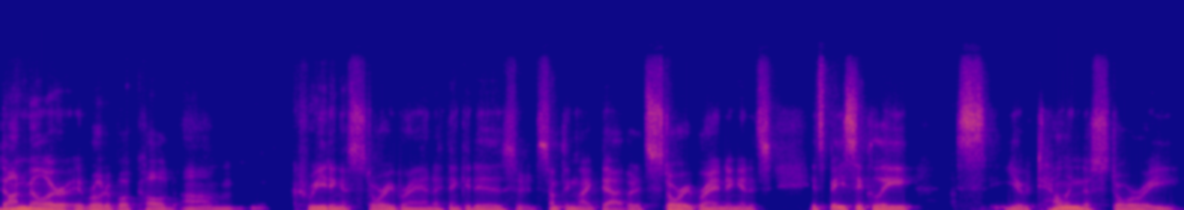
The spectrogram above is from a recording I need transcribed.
Don Miller. It wrote a book called um, "Creating a Story Brand," I think it is, or something like that. But it's story branding, and it's it's basically you're telling the story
